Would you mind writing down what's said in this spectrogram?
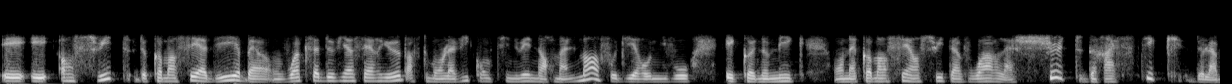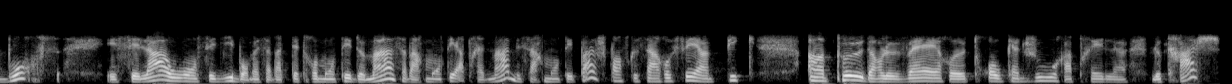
Et, et, ensuite, de commencer à dire, ben, on voit que ça devient sérieux parce que bon, la vie continuait normalement, faut dire au niveau économique. On a commencé ensuite à voir la chute drastique de la bourse, et c'est là où on s'est dit, bon, ben, ça va peut-être remonter demain, ça va remonter après-demain, mais ça remontait pas. Je pense que ça a refait un pic un peu dans le vert euh, trois ou quatre jours après le, le crash.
